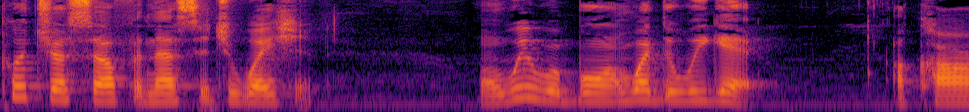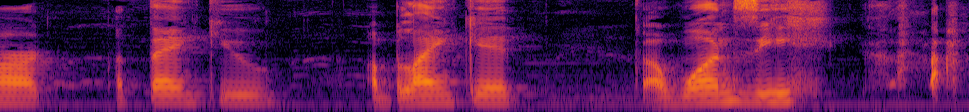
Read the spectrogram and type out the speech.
Put yourself in that situation. When we were born, what did we get? A card, a thank you, a blanket, a onesie.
